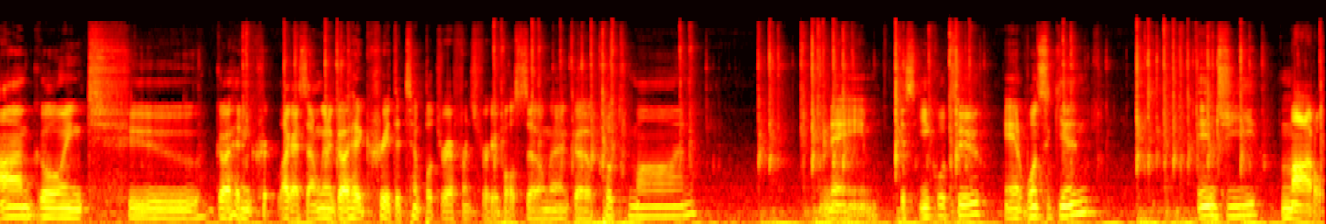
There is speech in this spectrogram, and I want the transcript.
I'm going to go ahead and, like I said, I'm going to go ahead and create the template reference variable. So I'm going to go Pokemon name is equal to, and once again, ng model.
